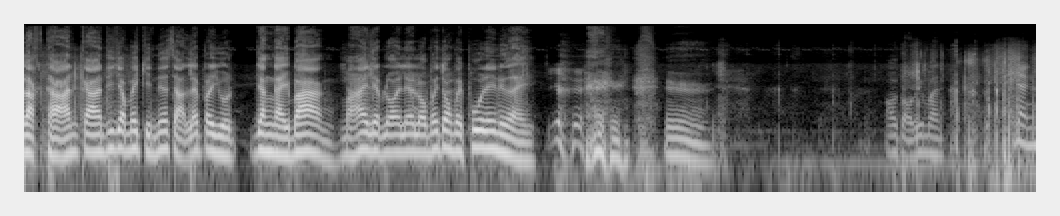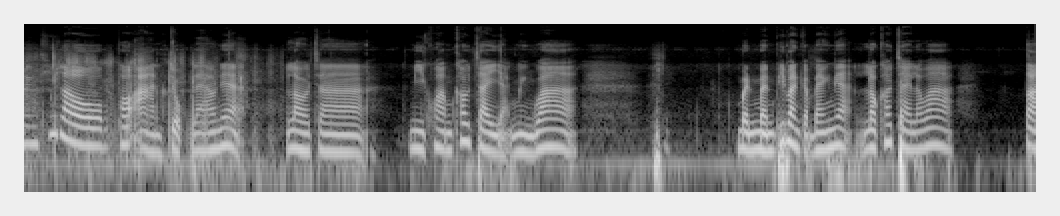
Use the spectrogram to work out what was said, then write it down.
หลักฐานการที่จะไม่กินเนื้อสัตว์และประโยชน์ยังไงบ้าง มาให้เรียบร้อยแล้วเราไม่ต้องไปพูดให้เหนื่อย เออเอาต่อพี่มัน อย่างหนึ่งที่เราพออ่านจบแล้วเนี่ย เราจะมีความเข้าใจอย่างหนึ่งว่า เหมือนเหมือนพี่บันกับแบงค์เนี่ยเราเข้าใจแล้วว่าตา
